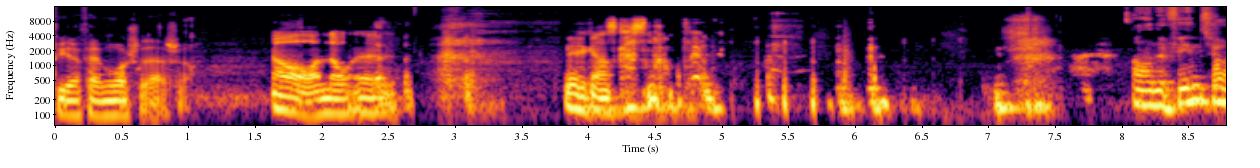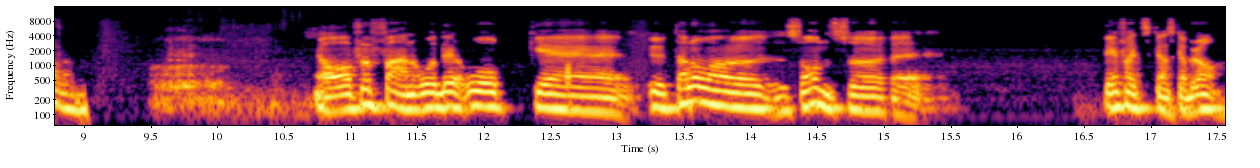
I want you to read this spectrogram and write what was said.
Fyra, fem år sådär så. Ja, no, eh, det är ganska snabbt. Ja, det finns ju alla. Ja, för fan. Och, det, och eh, utan att vara sån så... Eh, det är faktiskt ganska bra,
